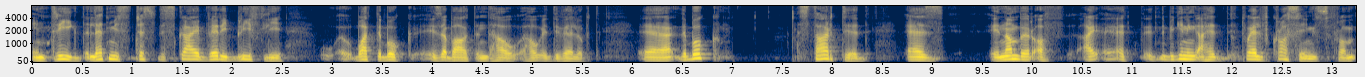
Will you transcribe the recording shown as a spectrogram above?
intrigued, let me just describe very briefly what the book is about and how, how it developed. Uh, the book started as a number of I, at, the beginning, I had 12 crossings from,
